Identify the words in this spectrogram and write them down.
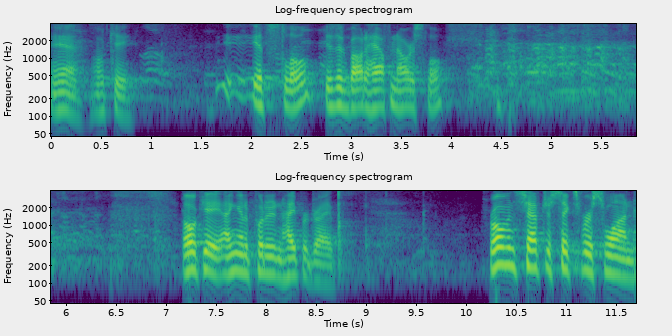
yeah, okay. It's slow. Is it about a half an hour slow? okay, I'm going to put it in hyperdrive. Romans chapter 6, verse 1.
